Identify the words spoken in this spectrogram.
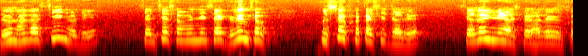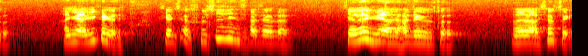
दोन हजार तीनमध्ये त्यांच्या संबंधीचा ग्रंथ पुस्तक प्रकाशित झालं त्यालाही मी असं हजर होतो. आणि अलीकडं त्यांचा स्मृतिदिन साजरा झाला त्यालाही मी हजर होतो. मला आठवते आहे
